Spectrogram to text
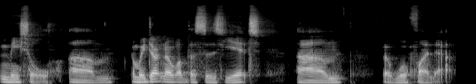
metal, um, and we don't know what this is yet, um, but we'll find out.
